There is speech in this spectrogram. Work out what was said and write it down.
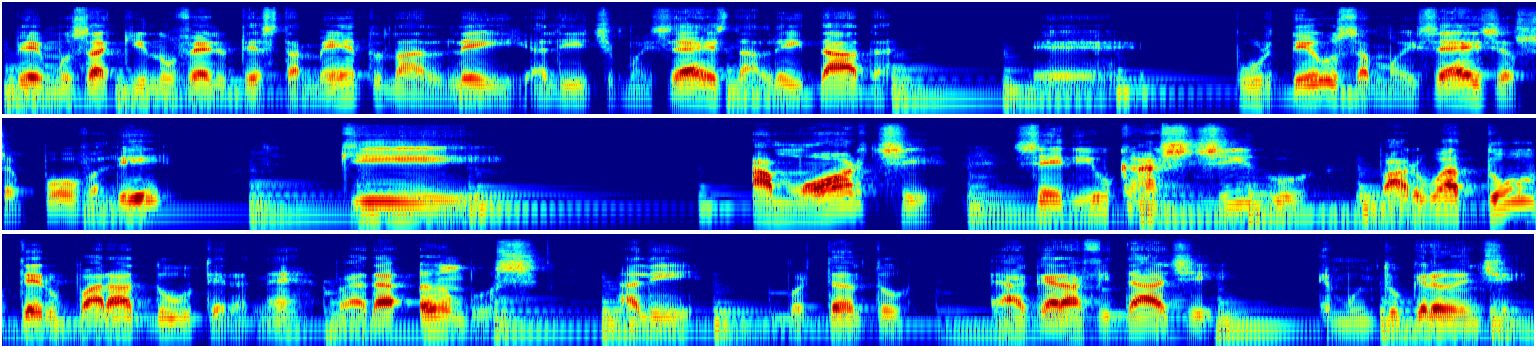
vemos aqui no Velho Testamento, na lei ali de Moisés, na lei dada é, por Deus a Moisés e ao seu povo ali, que a morte seria o castigo para o adúltero, para a adúltera, né? Para ambos ali. Portanto, a gravidade é muito grande.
